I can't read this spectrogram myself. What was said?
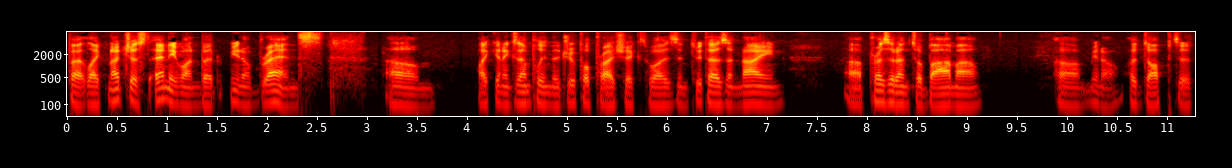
but like not just anyone, but, you know, brands. Um, like an example in the Drupal project was in 2009, uh, President Obama, um, you know, adopted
